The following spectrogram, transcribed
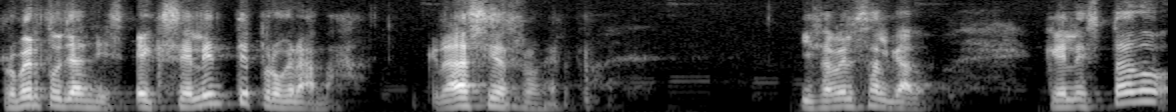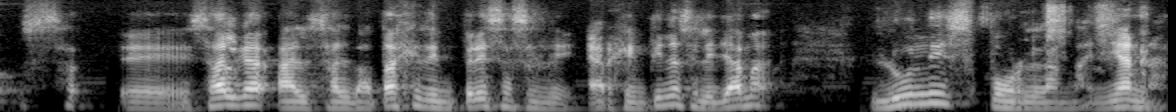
Roberto Yáñez, excelente programa. Gracias, Roberto. Isabel Salgado, que el Estado eh, salga al salvataje de empresas en Argentina se le llama lunes por la mañana.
